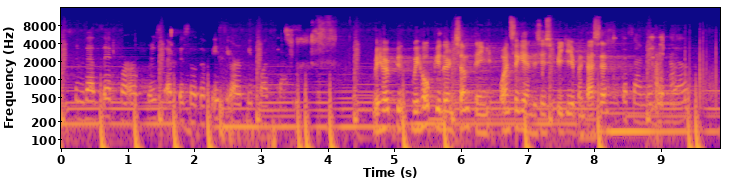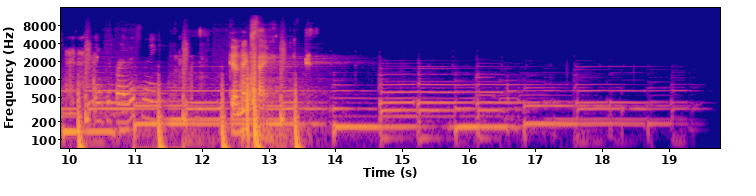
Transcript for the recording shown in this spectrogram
And that's it for our first episode of ACRP Podcast. We hope you, we hope you learned something. Once again, this is PJ Bandasan. Cassandra Daniel. Thank you for listening. Till next time.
